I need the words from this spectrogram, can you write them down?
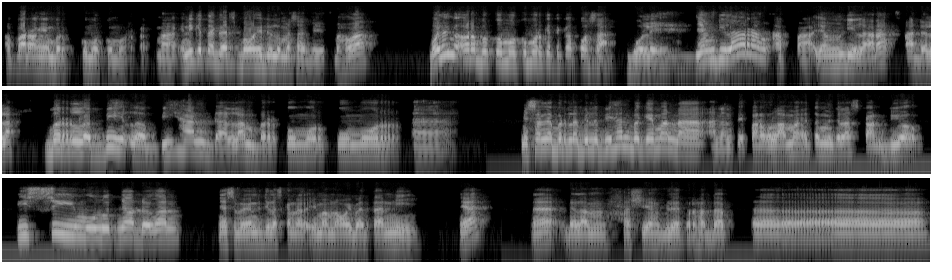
apa orang yang berkumur-kumur. Nah, ini kita garis bawahi dulu Mas Habib bahwa boleh nggak orang berkumur-kumur ketika puasa? Boleh. Yang dilarang apa? Yang dilarang adalah berlebih-lebihan dalam berkumur-kumur. Nah, Misalnya berlebih-lebihan bagaimana? Nah, nanti para ulama itu menjelaskan dia isi mulutnya dengan ya sebagaimana dijelaskan oleh Imam Nawawi Bantani ya nah, dalam hasyiah beliau terhadap uh,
